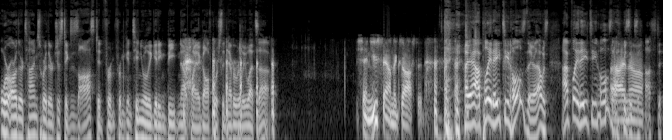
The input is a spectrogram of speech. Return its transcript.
Or are there times where they're just exhausted from from continually getting beaten up by a golf course that never really lets up? Shane, you sound exhausted. yeah, I played 18 holes there. That was I played 18 holes and I, I was know. exhausted.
